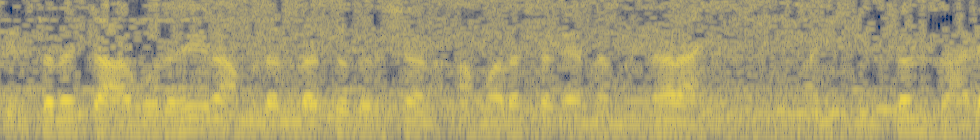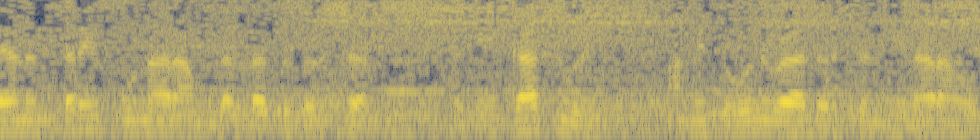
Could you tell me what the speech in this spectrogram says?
कीर्तनाच्या अगोदरही रामलल्लाचं दर्शन आम्हाला सगळ्यांना मिळणार आहे. आणि कीर्तन झाल्यानंतरही पुन्हा रामलल्लाचं दर्शन. एकाच वेळी आम्ही दोन वेळा दर्शन घेणार आहोत.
